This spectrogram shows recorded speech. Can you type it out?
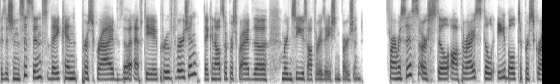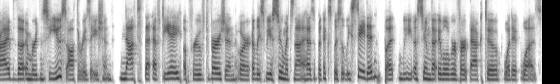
physician assistants, they can prescribe the FDA approved version. They can also prescribe the emergency use authorization version. Pharmacists are still authorized, still able to prescribe the emergency use authorization, not the FDA approved version, or at least we assume it's not, it hasn't been explicitly stated, but we assume that it will revert back to what it was.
